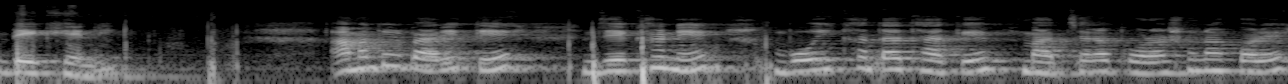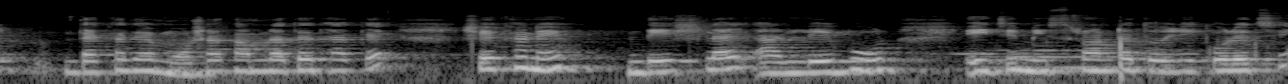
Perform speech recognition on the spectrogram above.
দেখে নিই। আমাদের বাড়িতে যেখানে বই খাতা থাকে, বাচ্চারা পড়াশোনা করে, দেখা যায় মশা কামড়াতে থাকে, সেখানে দেশলাই আর লেবুর এই যে মিশ্রণটা তৈরি করেছি,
